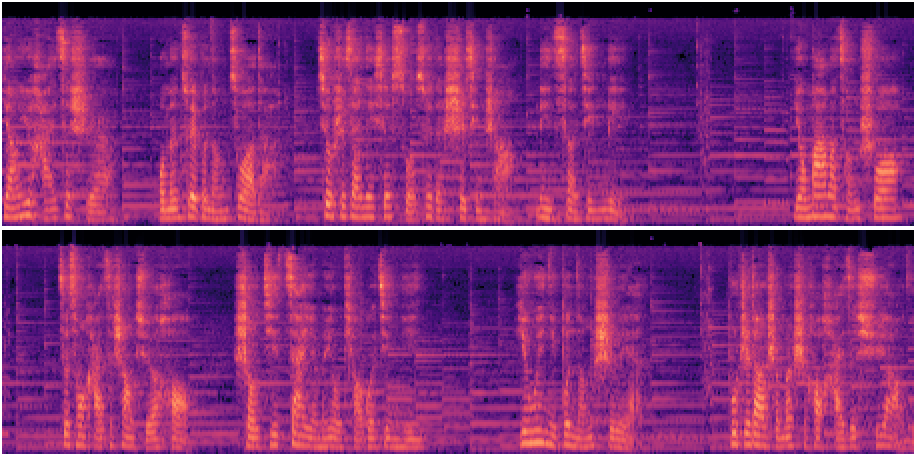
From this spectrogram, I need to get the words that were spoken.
养育孩子时，我们最不能做的，就是在那些琐碎的事情上吝啬精力。有妈妈曾说，自从孩子上学后，手机再也没有调过静音，因为你不能失联，不知道什么时候孩子需要你。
